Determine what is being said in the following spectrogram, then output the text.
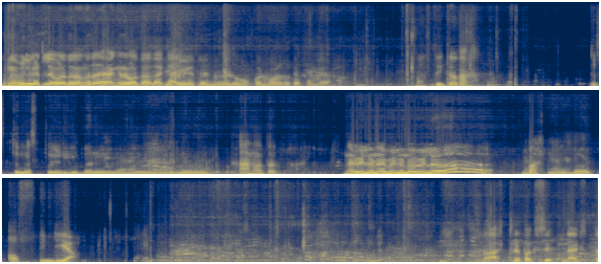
ನವಿಲು ಗಟ್ಲೆ ಹೋದ್ರ ಅಂದ್ರೆ ಹೆಂಗ್ರೆ ಹೋದ ಓಪನ್ ಮಾಡ್ಬೇಕತ್ತ ಈಗ. ಮಸ್ತ್ ಐತದ ಮಸ್ತ್ ಮಸ್ತ್ ಅಡಿಗೆ ಬಂದು ಯಾರು ಯಾರಿಗೂ ಹಾನ್ ಹೋತದ ನವಿಲು ನವಿಲು ನವಿಲು! ಬಾ. ನ್ಯಾಷನಲ್ ಬರ್ಡ್ ಆಫ್ ಇಂಡಿಯಾ ರಾಷ್ಟ್ರೀಯ ಪಕ್ಷಿ ನೆಕ್ಸ್ಟ್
